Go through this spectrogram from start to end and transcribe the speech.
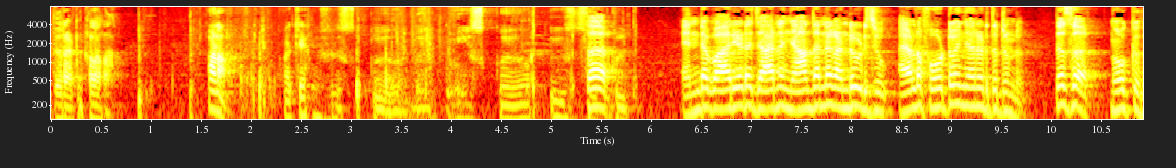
ഇത് റെഡ് കളറാ. ആണോ? ഓക്കെ. സാർ എന്റെ ഭാര്യയുടെ ജാരനെ ഞാൻ തന്നെ കണ്ടുപിടിച്ചു. അയാളുടെ ഫോട്ടോയും ഞാൻ എടുത്തിട്ടുണ്ട്. ഇതാ സാർ നോക്ക്.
